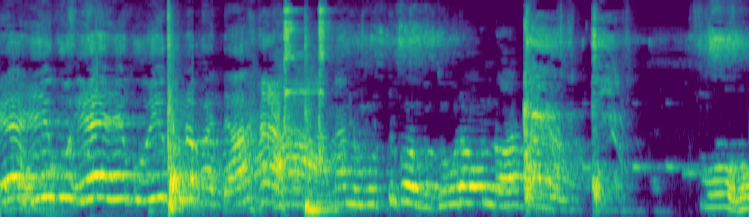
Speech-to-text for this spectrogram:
ఏ ఈగు ఏ ఈగు ఈగున్న పందా ఆ, నన్ను ముట్టుకోకు దూరం ఉండు అంటాను ఓహో.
